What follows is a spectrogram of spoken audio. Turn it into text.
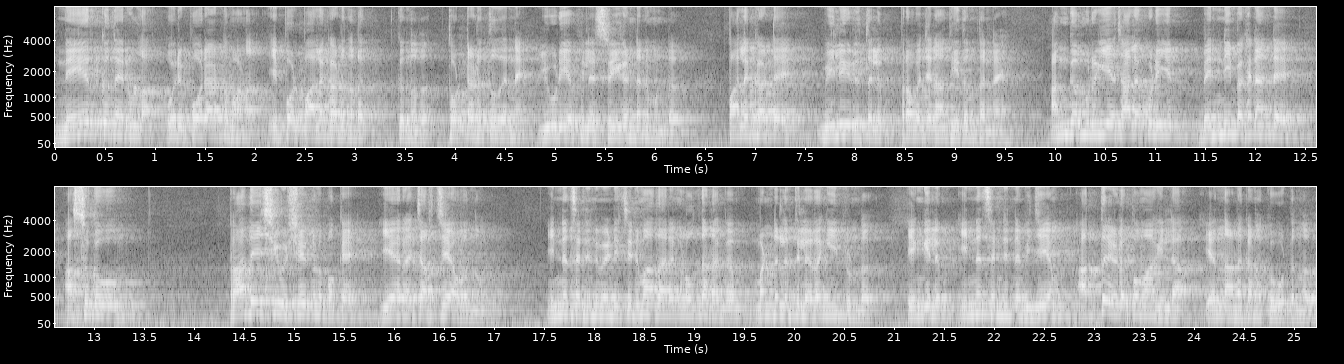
നേർക്കുനേരുള്ള ഒരു പോരാട്ടമാണ് ഇപ്പോൾ പാലക്കാട് നടക്കുന്നത്. തൊട്ടടുത്ത് തന്നെ യു ഡി എഫിലെ ശ്രീകണ്ഠനുമുണ്ട്. പാലക്കാട്ടെ വിലയിരുത്തലും പ്രവചനാതീതം തന്നെ. അംഗമുറുകിയ ചാലക്കുടിയിൽ ബെന്നി ബെഹനാന്റെ അസുഖവും പ്രാദേശിക വിഷയങ്ങളുമൊക്കെ ഏറെ ചർച്ചയാവുന്നു. ഇന്നസെന്റിന് വേണ്ടി സിനിമാ താരങ്ങൾ ഒന്നടങ്കം മണ്ഡലത്തിൽ ഇറങ്ങിയിട്ടുണ്ട്. എങ്കിലും ഇന്നസെന്റിന്റെ വിജയം അത്ര എളുപ്പമാകില്ല എന്നാണ് കണക്ക് കൂട്ടുന്നത്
